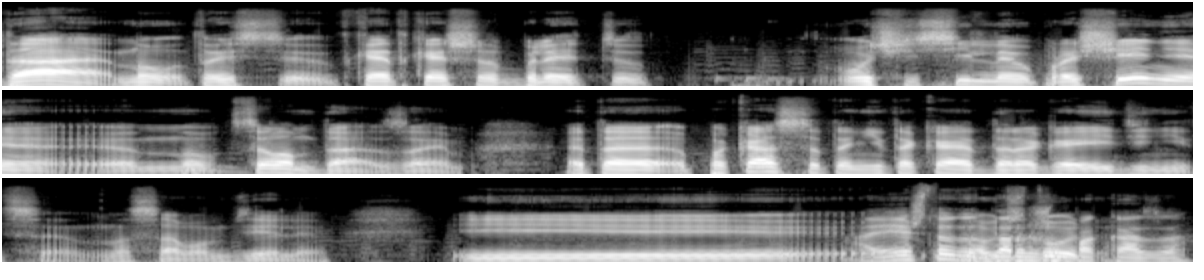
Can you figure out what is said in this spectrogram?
Да, ну, то есть, э, это, конечно, блядь, очень сильное упрощение, э, но в целом, да, займ. Это показ это не такая дорогая единица на самом деле. И... А есть что-то на дороже аудиторию- показа?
